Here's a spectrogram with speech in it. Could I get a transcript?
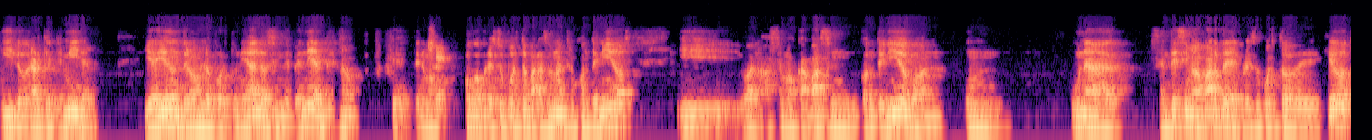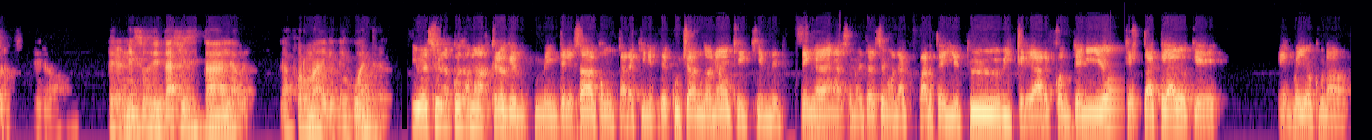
y lograr que te miren. Y ahí es donde tenemos la oportunidad los independientes, ¿no? Que tenemos poco presupuesto para hacer nuestros contenidos y, bueno, hacemos capaz un contenido con un, una centésima parte del presupuesto de que otros, pero, pero en esos detalles está la, la forma de que te encuentren. Iba a decir una cosa más, creo que me interesaba como para quien esté escuchando, ¿no? Que quien tenga ganas de meterse con la parte de YouTube y crear contenido, que está claro que es medio como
